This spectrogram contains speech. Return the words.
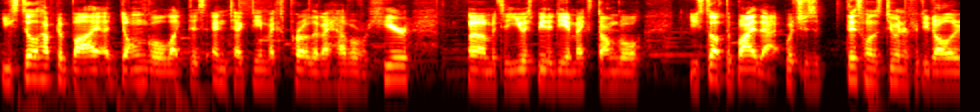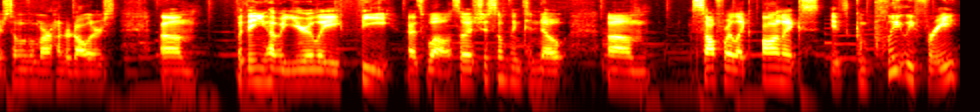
you still have to buy a dongle like this ENTTEC DMX Pro that I have over here. Um, it's a USB to DMX dongle. You still have to buy that, which is, this one's $250. Some of them are $100. Um, but then you have a yearly fee as well. So it's just something to note. Um, software like Onyx is completely free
